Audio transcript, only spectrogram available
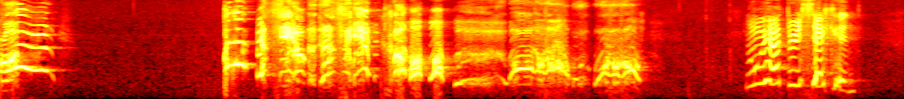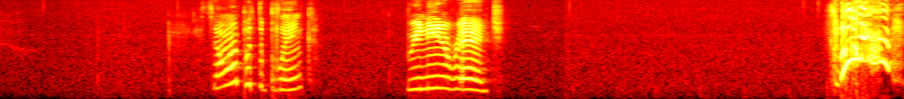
Run! I see him! I see him! We only have three seconds. Someone put the blink. We need a wrench. Ah!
